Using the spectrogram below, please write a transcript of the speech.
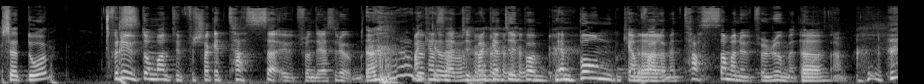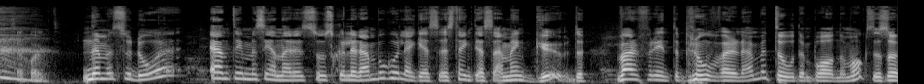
Så att då, Förutom man typ försöker tassa ut från deras rum. då Man kan, kan här, typ, man kan typ, en bomb kan falla men tassar man ut från rummet då vaknar de. Så sjukt. Nej men så då, en timme senare så skulle Rambo gå och lägga sig. Så tänkte jag så här, men gud, varför inte prova den här metoden på honom också? Så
